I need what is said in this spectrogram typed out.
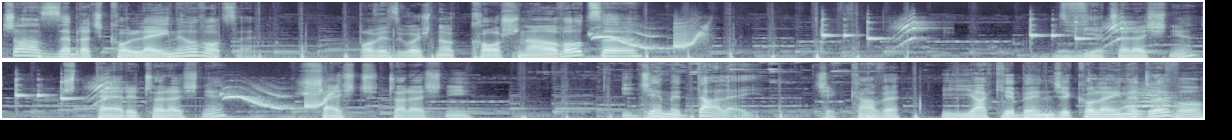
Czas zebrać kolejne owoce. Powiedz głośno kosz na owoce. Dwie czereśnie, cztery czereśnie, sześć czereśni. Idziemy dalej. Ciekawe, jakie będzie kolejne drzewo.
